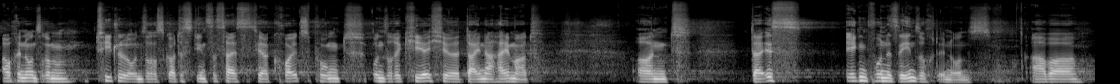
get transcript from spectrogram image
auch in unserem Titel unseres Gottesdienstes heißt es ja Kreuzpunkt, unsere Kirche, deine Heimat. Und da ist irgendwo eine Sehnsucht in uns. Aber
